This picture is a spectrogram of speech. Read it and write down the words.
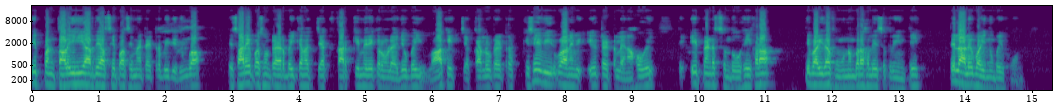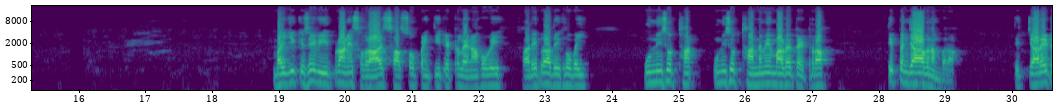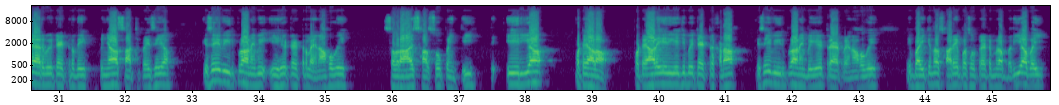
ਤੇ 45000 ਦੇ ਆਸੇ-ਪਾਸੇ ਮੈਂ ਟਰੈਕਟਰ ਵੀ ਦੇ ਦੂੰਗਾ, ਤੇ ਸਾਰੇ ਪਾਸੋਂ ਟਰੈਕਟਰ ਬਾਈ ਕਹਿੰਦਾ ਚੈੱਕ ਕਰਕੇ ਮੇਰੇ ਘਰੋਂ ਲੈ ਜਾਓ ਬਾਈ, ਵਾਹ ਕੇ ਚੈੱਕ ਕਰ ਲਓ ਟਰੈਕਟਰ ਕਿਸੇ ਵੀਰ ਭਰਾ ਨੇ ਵੀ ਇਹ ਟਰੈਕਟਰ ਲੈਣਾ ਹੋਵੇ, ਤੇ ਇਹ ਪਿੰਡ ਸੰਦੋਹੇ ਖੜਾ ਤੇ ਬਾਈ ਦਾ ਫੋਨ ਨੰਬਰ ਹਲੇ ਸਕਰੀਨ ਤੇ ਤੇ ਲਾ ਲਿਓ ਬਾਈ ਨੂੰ ਬਾਈ ਫੋਨ। ਬਾਈ ਜੀ, ਕਿਸੇ ਵੀਰ ਭਰਾ ਨੇ ਸਵਰਾਜ 735 ਟਰੈਕਟਰ ਲੈਣਾ ਹੋਵੇ, ਸਾਰੇ ਭਰਾ ਦੇਖ ਲਓ ਬਾਈ। 1998 1998 ਮਾਡਲ ਟਰੈਕਟਰ ਆ, ਤੇ ਪੰਜਾਬ ਨੰਬਰ ਆ। ਤੇ ਚਾਰੇ ਟਾਇਰ ਵੀ ਟਰੈਕਟਰ ਦੇ 50 60 ਪੈਸੇ ਆ। ਕਿਸੇ ਵੀਰ ਭਰਾ ਨੇ ਵੀ ਇਹ ਟਰੈਕਟਰ ਲੈਣਾ ਹੋਵੇ, ਸਵਰਾਜ 735 ਤੇ ਏਰੀਆ ਪਟਿਆਲਾ। ਪਟਿਆਲੇ ਏਰੀਏ 'ਚ ਵੀ ਟਰੈਕਟਰ ਖੜਾ ਕਿਸੇ ਵੀਰ ਭਰਾ ਨੇ ਬਈ ਇਹ ਟਰੈਕਟਰ ਲੈਣਾ ਹੋਵੇ ਤੇ ਬਾਈ ਕਹਿੰਦਾ ਸਾਰੇ ਪਾਸੋਂ ਟਰੈਕਟਰ ਮੇਰਾ ਵਧੀਆ ਬਾਈ,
